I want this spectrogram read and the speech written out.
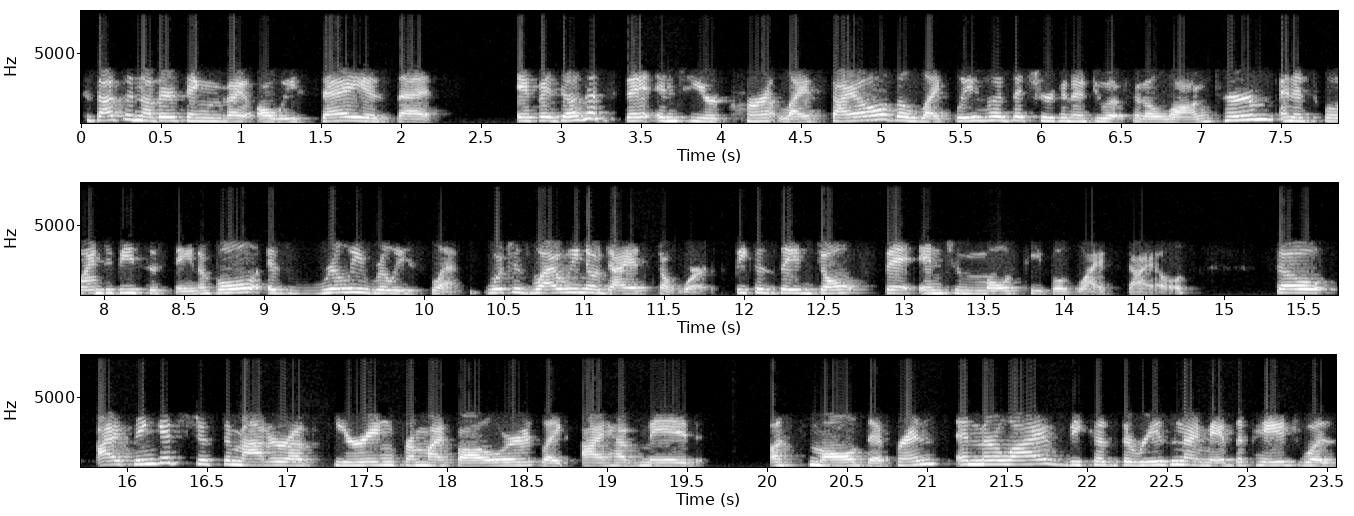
Because that's another thing that I always say is that if it doesn't fit into your current lifestyle, the likelihood that you're going to do it for the long term and it's going to be sustainable is really, really slim, which is why we know diets don't work because they don't fit into most people's lifestyles. So I think it's just a matter of hearing from my followers, like I have made a small difference in their lives because the reason I made the page was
